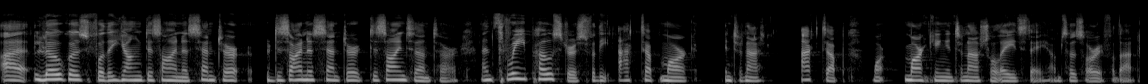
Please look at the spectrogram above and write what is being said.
uh, logos for the Young Designer Center, Designer Center, Design Center, and three posters for the ACT UP Mark International ACT UP mar marking International AIDS Day. I'm so sorry for that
